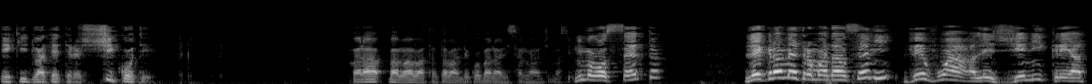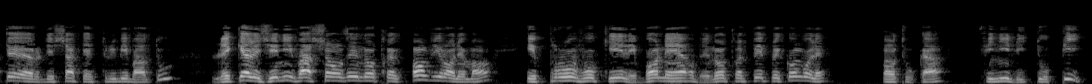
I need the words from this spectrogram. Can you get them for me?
et qui doit être chicoté voilà bama batata bandeko bana lisanga antimasi numéro 7 le grand maître Mandansemi veut voir les génies créateurs de chaque tribu bantou, lequel génie va changer notre environnement et provoquer les bonheurs de notre peuple congolais. En tout cas, fini l'utopie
